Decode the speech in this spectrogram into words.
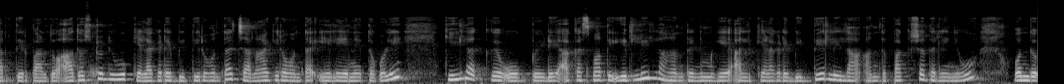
ಅರ್ದಿರಬಾರ್ದು ಆದಷ್ಟು ನೀವು ಕೆಳಗಡೆ ಬಿದ್ದಿರುವಂಥ ಚೆನ್ನಾಗಿರುವಂಥ ಎಲೆಯನ್ನೇ ತಗೊಳ್ಳಿ. ಕೀಳಕ್ಕೆ ಹೋಗಬೇಡಿ. ಅಕಸ್ಮಾತ್ ಇರಲಿಲ್ಲ ಅಂದರೆ ನಿಮಗೆ ಅಲ್ಲಿ ಕೆಳಗಡೆ ಬಿದ್ದಿರಲಿಲ್ಲ ಅಂದ ಪಕ್ಷದಲ್ಲಿ ನೀವು ಒಂದು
